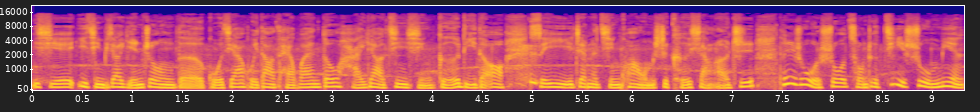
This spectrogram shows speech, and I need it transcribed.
一些疫情比较严重的国家，回到台湾都还要进行隔离的哦。所以这样的情况我们是可想而知。但是如果说从这个技术面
